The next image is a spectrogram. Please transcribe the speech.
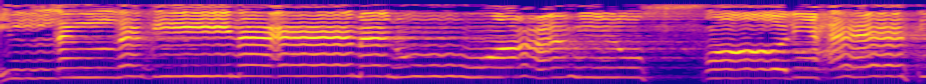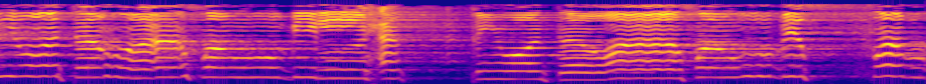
إلا الصالحات وتواصوا بالحق وتواصوا بالصبر.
